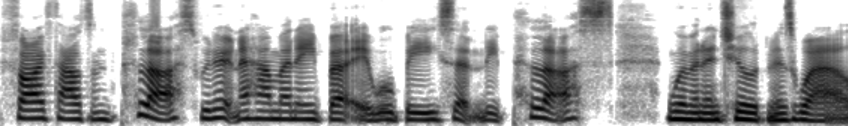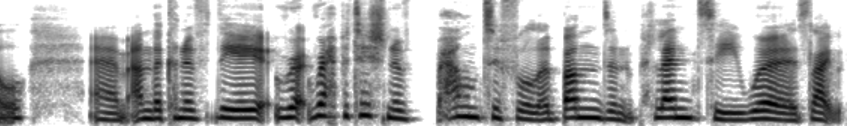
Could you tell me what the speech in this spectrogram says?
five thousand plus. We don't know how many, but it will be certainly plus women and children as well. Um, and the kind of the re- repetition of bountiful, abundant, plenty words, like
